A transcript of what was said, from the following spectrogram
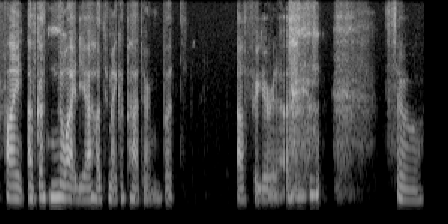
fine. I've got no idea how to make a pattern, but I'll figure it out. so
